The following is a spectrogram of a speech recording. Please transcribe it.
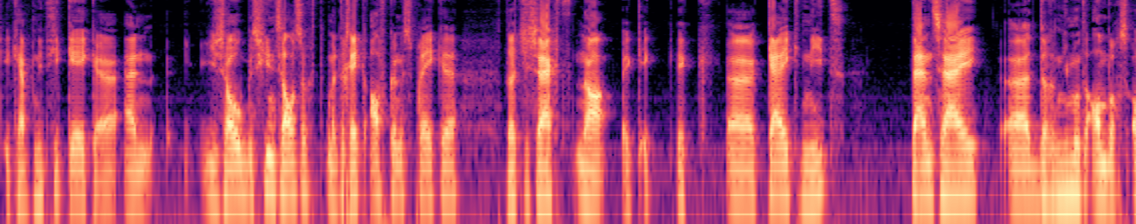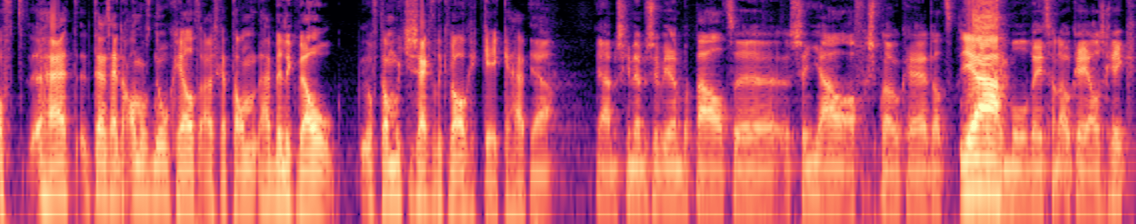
ik heb niet gekeken. En je zou misschien zelfs met Rick af kunnen spreken. Dat je zegt: Nou, ik, ik, ik eh, kijk niet. Tenzij eh, er niemand anders. Of uh, tenzij er anders nul geld uitgaat. Dan wil ik wel. Of dan moet je zeggen dat ik wel gekeken heb. Ja. Ja, misschien hebben ze weer een bepaald eh, signaal afgesproken. Hè, dat, Ja. dat de mol weet van, oké, als Rick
